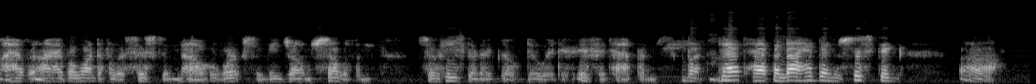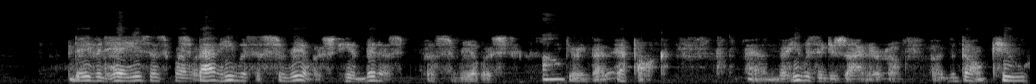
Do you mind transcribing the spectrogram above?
I have I have a wonderful assistant now who works for me, John Sullivan. So he's going to go do it if it happens. But that happened. I had been assisting uh, David Hays as well. And he was a surrealist. He had been a, a surrealist oh, during that epoch. And he was the designer of uh, the Don Q,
